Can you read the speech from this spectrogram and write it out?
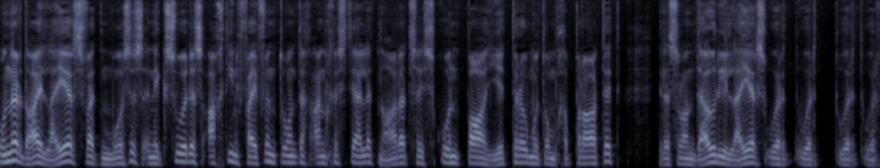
onder daai leiers wat Moses in Eksodus 18:25 aangestel het nadat sy skoonpa Jethro met hom gepraat het. Jy sal onthou die leiers oor oor oor oor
